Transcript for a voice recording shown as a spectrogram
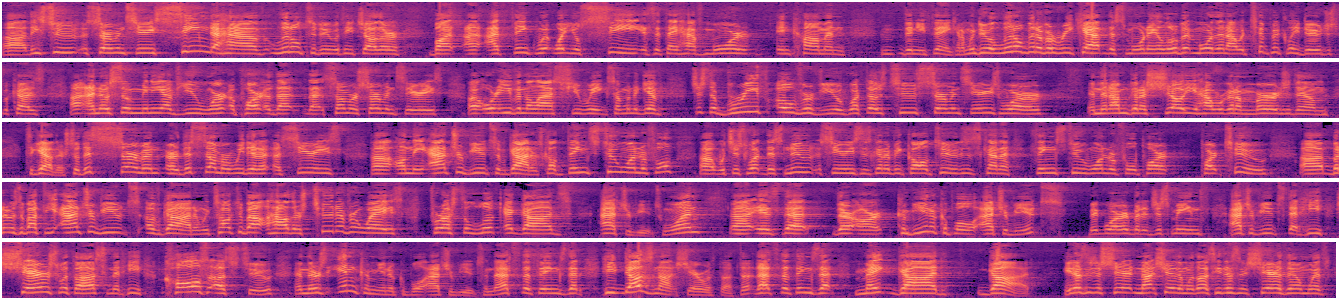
Uh, these two sermon series seem to have little to do with each other, but I, I think what, what, you'll see is that they have more in common than you think. And I'm going to do a little bit of a recap this morning, a little bit more than I would typically do, just because I, I know so many of you weren't a part of that, that summer sermon series uh, or even the last few weeks. So I'm going to give just a brief overview of what those two sermon series were, and then I'm going to show you how we're going to merge them together. So this sermon, or this summer, we did a, a series uh, on the attributes of God. It was called Things Too Wonderful, uh, which is what this new series is going to be called too. This is kind of Things Too Wonderful part part two. Uh, but it was about the attributes of God, and we talked about how there's two different ways for us to look at God's attributes. One uh, is that there are communicable attributes, big word, but it just means attributes that he shares with us and that he calls us to. And there's incommunicable attributes. And that's the things that he does not share with us. That's the things that make God God. He doesn't just share, not share them with us, he doesn't share them with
